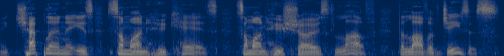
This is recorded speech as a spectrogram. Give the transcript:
A chaplain is someone who cares, someone who shows love, the love of Jesus.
